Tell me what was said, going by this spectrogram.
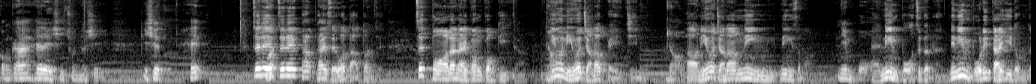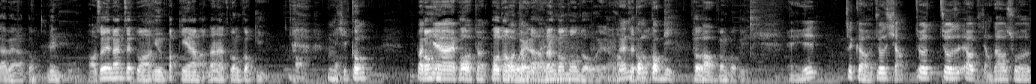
讲到迄个时阵，就是其实迄。这个这个拍拍摄我打断者，这段咱来讲国语啦，因为你会讲到北京啦，好，你会讲到宁宁什么？宁波。哎，宁波这个人，你宁波你台语都唔知要安怎讲，宁波。好，所以咱这段因为北京嘛，咱来讲国语。好，唔是讲北京的普通普通话啦，咱讲普通话啦。咱讲国语。好，讲国语。哎，这个就是想就就是要讲到说，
